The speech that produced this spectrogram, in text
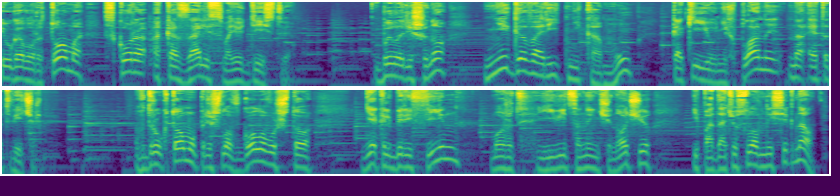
и уговоры Тома скоро оказали свое действие. Было решено не говорить никому, какие у них планы на этот вечер. Вдруг Тому пришло в голову, что Геккельбери Финн может явиться нынче ночью и подать условный сигнал –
